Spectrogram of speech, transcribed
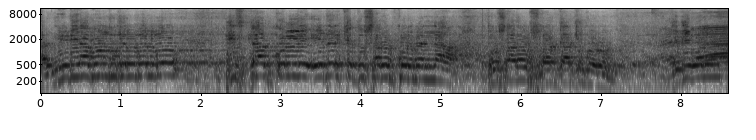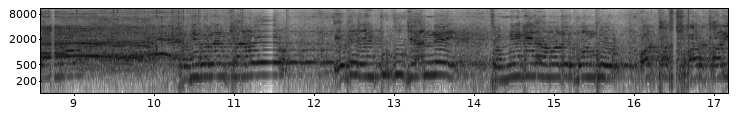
আর মিডিয়া বন্ধুদের বলব ডিস্টার্ব করলে এদেরকে দোষারোপ করবেন না। দোষারোপ সরকারকে করুন। যদি বলেন কেন, যদি বলেন কেন, এদের এইটুকু জ্ঞান নেই যে মিডিয়া আমাদের বন্ধু, অর্থাৎ সরকারই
